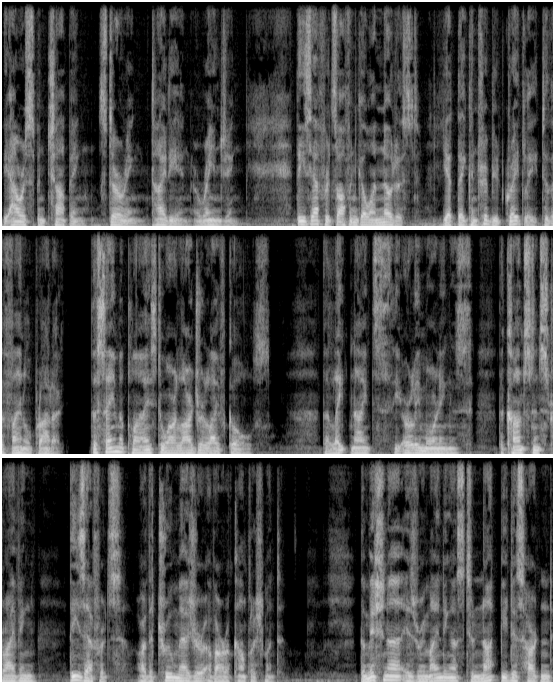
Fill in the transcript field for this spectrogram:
The hours spent chopping, stirring, tidying, arranging. These efforts often go unnoticed, yet they contribute greatly to the final product. The same applies to our larger life goals. The late nights, the early mornings, the constant striving, these efforts are the true measure of our accomplishment. The Mishnah is reminding us to not be disheartened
